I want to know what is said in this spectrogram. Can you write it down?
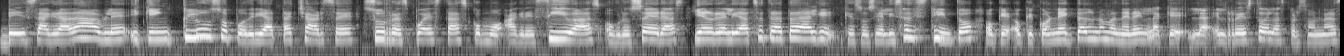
desagradable y que incluso podría tacharse sus respuestas como agresivas o groseras. Y en realidad se trata de alguien que socializa distinto o que, o que conecta de una manera en la que el resto de las personas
